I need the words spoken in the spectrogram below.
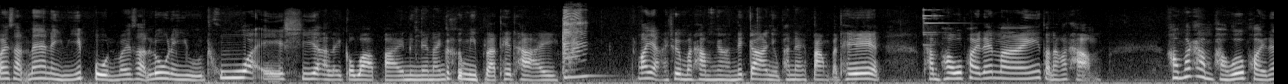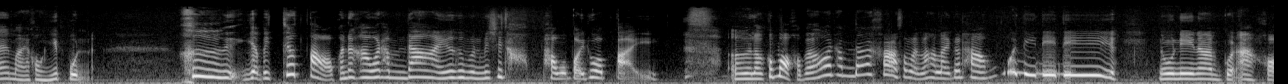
บริษัทแม่เนี่ยอยู่ญี่ปุ่น บริษัทลูกเนี่ยอยู่ทั่วเอเชียอะไรก็ว่าไปหนึ่งในนั้นก็คือมีประเทศไทยก็อยากให้เธอมาทำงานในการอยู่แผนกต่างประเทศทำ powerpoint ได้ไหมตอนนั้นเขาถาม คำว่าทำ powerpoint ได้ไหมของญี่ปุ่น คืออย่าไปเที่ยวตอบเขานะคะว่าทำได้ก็คือมันไม่ใช่ powerpoint ทั่วไป เออเราก็บอกเขาไปว่าทำได้ค่ะ สมัยมหาลัยก็ทำโอ้ยดีดีดีนู่นนี่นั่นกดอะขอ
